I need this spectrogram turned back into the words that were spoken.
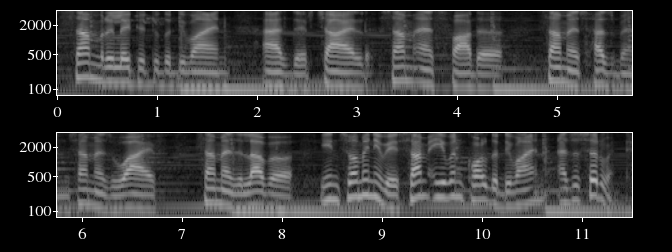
Some related to the divine as their child, some as father, some as husband, some as wife, some as lover, in so many ways. Some even call the divine as a servant.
